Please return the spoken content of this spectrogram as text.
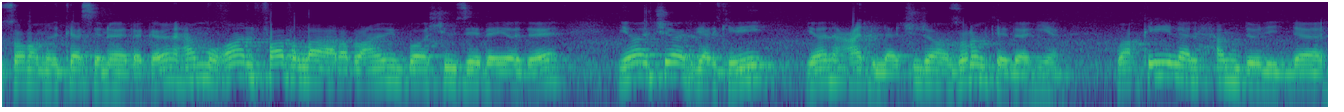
ظلم الكسر نوع تكرن. هم آن فضل رب العالمين باشي وزيده ياده. يان چه قال كري يان عدله چه ظلم تدانيه وقيل الحمد لله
